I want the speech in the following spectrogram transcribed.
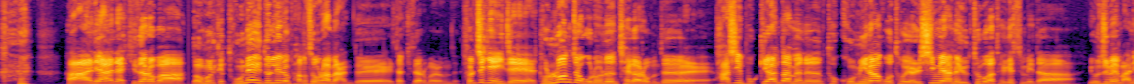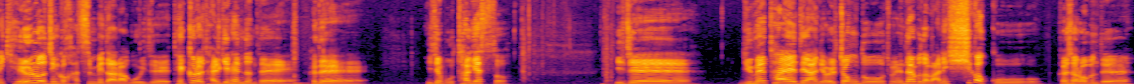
아 아니야 아니야. 기다려봐. 너무 이렇게 돈에 이돌리는 방송을 하면 안 돼. 일단 기다려봐 여러분들. 솔직히 이제 결론적으로는 제가 여러분들 다시 복귀한다면은 더 고민하고 더 열심히 하는 유튜버가 되겠습니다. 요즘에 많이 게을러진 것 같습니다 라고 이제 댓글을 달긴 했는데 근데 이제 못하겠어. 이제 뉴메타에 대한 열정도 좀 옛날보다 많이 식었고. 그래서 여러분들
